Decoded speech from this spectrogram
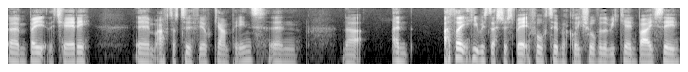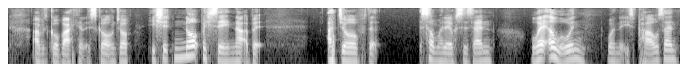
um, bite at the cherry um, after two failed campaigns, and that, and I think he was disrespectful to McLeish over the weekend by saying I would go back into the Scotland job. He should not be saying that about a job that someone else is in, let alone one that his pals in.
